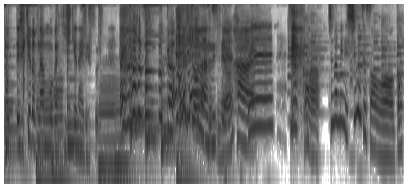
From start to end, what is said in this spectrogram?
持ってるけど何も楽器弾けないです。そうか。そうなんですよ。はい。えー、そっか。ちなみに清水さんは楽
